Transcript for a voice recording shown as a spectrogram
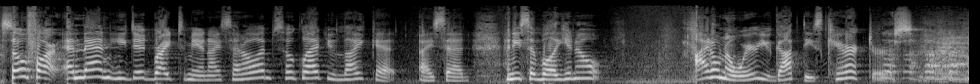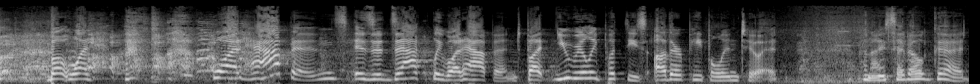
so far. And then he did write to me, and I said, Oh, I'm so glad you like it. I said. And he said, Well, you know, I don't know where you got these characters. but what what happens is exactly what happened, but you really put these other people into it. And I said, "Oh, good."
